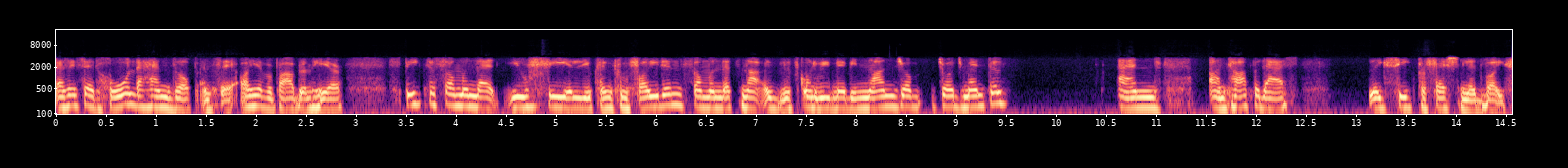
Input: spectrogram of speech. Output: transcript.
as I said, hold the hands up and say I have a problem here speak to someone that you feel you can confide in, someone that's not that's going to be maybe non-judgmental, and on top of that, like seek professional advice.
